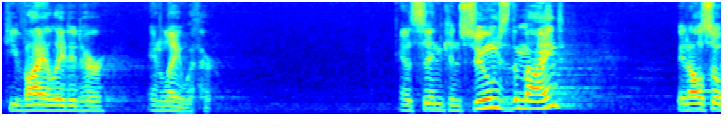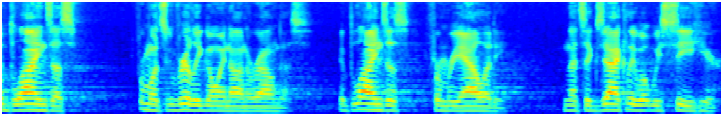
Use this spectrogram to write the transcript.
he violated her and lay with her. As sin consumes the mind, it also blinds us from what's really going on around us. It blinds us from reality. And that's exactly what we see here.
